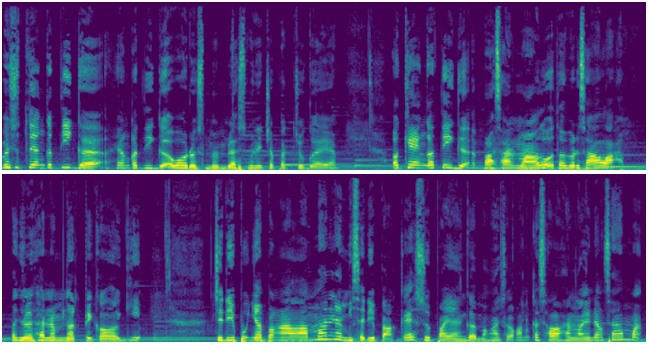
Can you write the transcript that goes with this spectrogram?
Habis itu yang ketiga yang ketiga wah udah 19 menit cepet juga ya. Oke yang ketiga perasaan malu atau bersalah? Penjelasan menurut psikologi. Jadi punya pengalaman yang bisa dipakai supaya nggak menghasilkan kesalahan lain yang sama.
